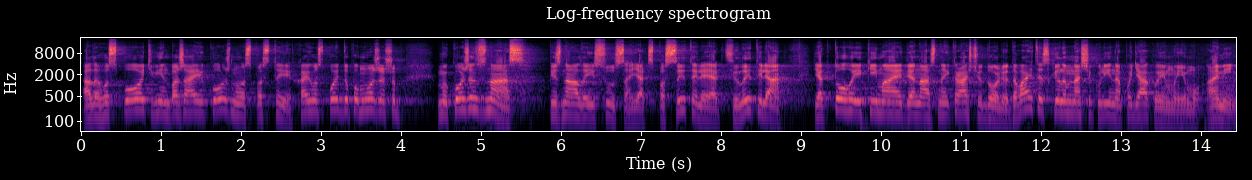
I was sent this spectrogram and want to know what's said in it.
Але Господь Він бажає кожного спасти. Хай Господь допоможе, щоб ми кожен з нас пізнали Ісуса як Спасителя, як цілителя, як того, який має для нас найкращу долю. Давайте схилимо наші коліна, подякуємо Йому. Амінь.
